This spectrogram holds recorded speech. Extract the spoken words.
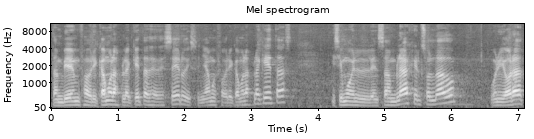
también fabricamos las plaquetas desde cero, diseñamos y fabricamos las plaquetas, hicimos el ensamblaje, el soldado, bueno y ahora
